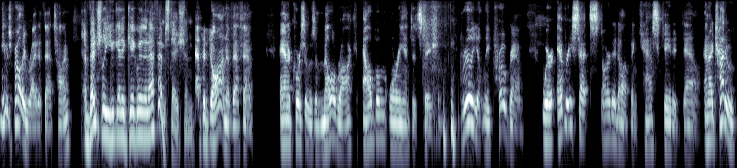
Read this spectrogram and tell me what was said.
he was probably right at that time. eventually you get a gig with an FM station. At the dawn of FM, and of course, it was a mellow rock album-oriented station, brilliantly programmed, where every set started up and cascaded down. And I try to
